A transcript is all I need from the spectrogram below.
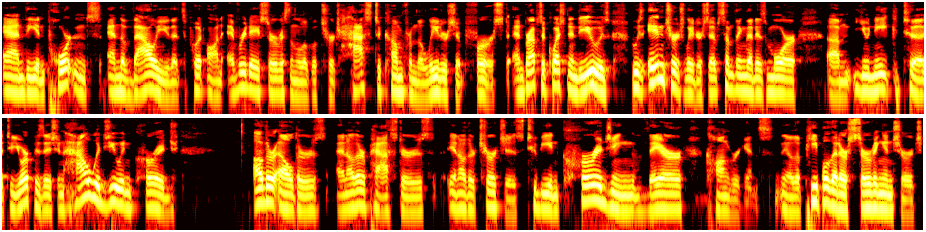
and the importance and the value that's put on everyday service in the local church has to come from the leadership first. And perhaps a question to you is who's in church leadership, something that is more um, unique to, to your position. How would you encourage other elders and other pastors in other churches to be encouraging their congregants, you know, the people that are serving in church,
